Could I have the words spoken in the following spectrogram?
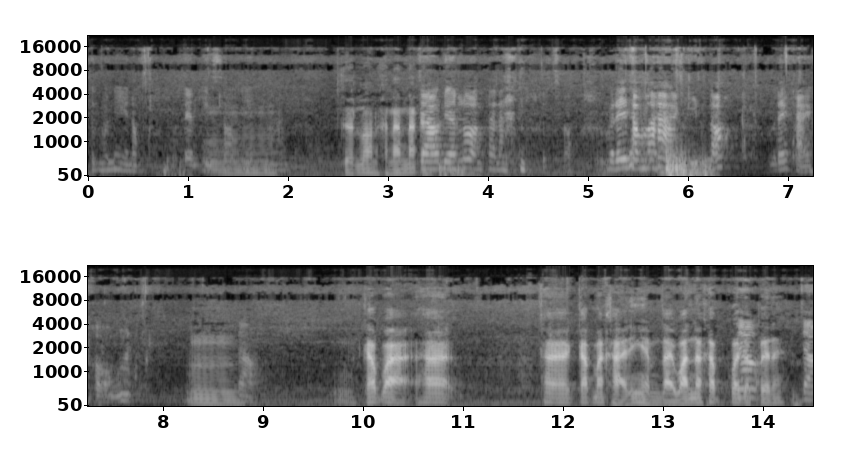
ถึงวันนี้เนาะเต็มที่สองที่มาเกิดร้อนขนาดนักอะเจ้าเดือนร้อนขนาดนั้นเจ้าไม่ได้ทำมาหากินเนาะ ไม่ได้ขายของอะอืมเจ้า ครับว่าถ้า ถ้ากลับมาขายที่แหมหลายวันนะครับกว่าจะเปิดได้เจ้า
